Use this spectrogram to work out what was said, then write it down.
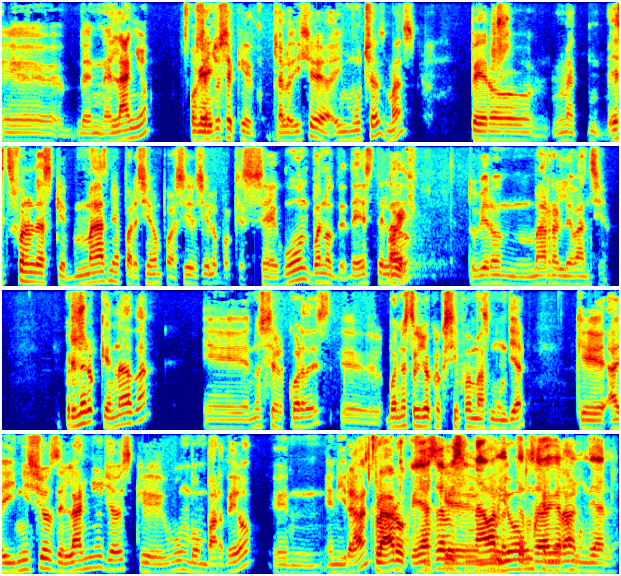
eh, en el año. O sea, yo sé que ya lo dije, hay muchas más, pero estas fueron las que más me aparecieron, por así decirlo, porque según, bueno, de, este lado, tuvieron más relevancia. Primero que nada, eh, no sé si recuerdes, eh, bueno, esto yo creo que sí fue más mundial, que a inicios del año ya ves que hubo un bombardeo en, en Irán. Claro, que ya se avecinaba la Tercera Guerra Mundial.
